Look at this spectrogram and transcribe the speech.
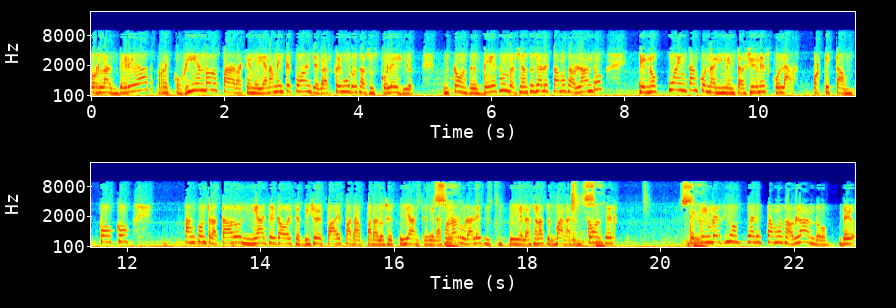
por las veredas recogiéndolos para que medianamente puedan llegar seguros a sus colegios. Entonces, de esa inversión social estamos hablando que no cuentan con alimentación escolar, porque tampoco han contratado ni ha llegado el servicio de PAE para, para los estudiantes de las Sí. zonas rurales y de las zonas urbanas. Entonces, ¿De Sí. qué inversión social estamos hablando? De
